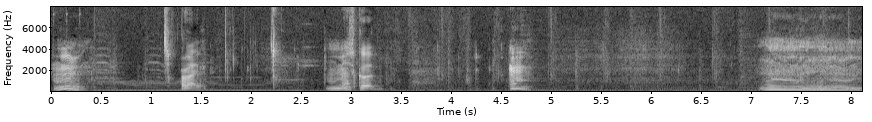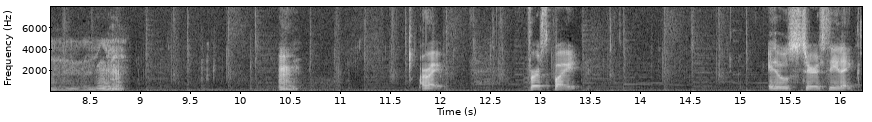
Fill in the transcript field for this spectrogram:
Mmm. Alright. Mm, that's good. Mm. Mm. All right, first bite. It was seriously like,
